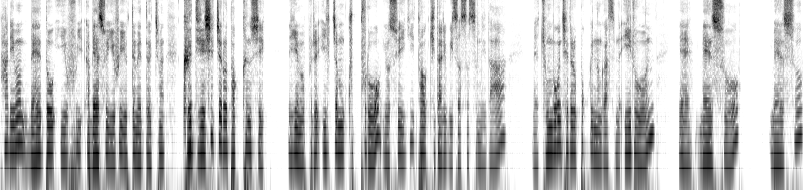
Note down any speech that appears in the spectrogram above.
하림은 매도 이후 아, 매수 이후에 이때 매도했지만 그 뒤에 실제로 더 큰 수익 이게 몇 프로? 1.9%요 수익이 더 기다리고 있었습니다. 네, 종목은 제대로 뽑고 있는 것 같습니다. 이루온 예, 매수, 매수,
